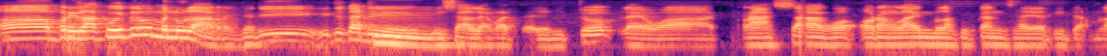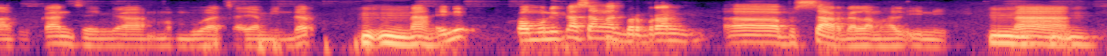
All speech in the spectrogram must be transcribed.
uh, perilaku itu menular. Jadi itu tadi hmm. bisa lewat gaya hidup, lewat rasa kok orang lain melakukan saya tidak melakukan sehingga membuat saya minder. Hmm. Nah ini komunitas sangat berperan uh, besar dalam hal ini. Hmm. Nah. Hmm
